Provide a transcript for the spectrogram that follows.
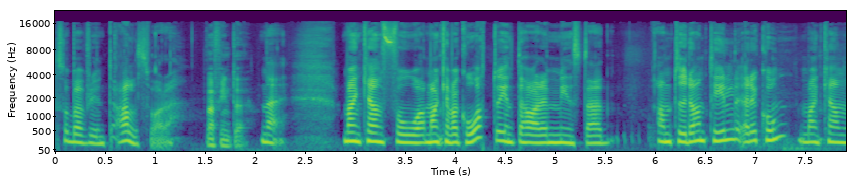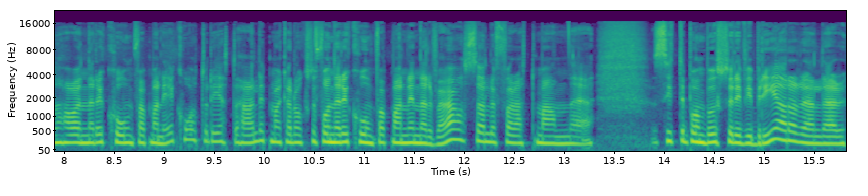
Så behöver det inte alls vara. Varför inte? Nej. Man kan, få, man kan vara kåt och inte ha den minsta antydan till erektion. Man kan ha en erektion för att man är kåt och det är jättehärligt. Man kan också få en erektion för att man är nervös eller för att man eh, sitter på en buss och det vibrerar. Eller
